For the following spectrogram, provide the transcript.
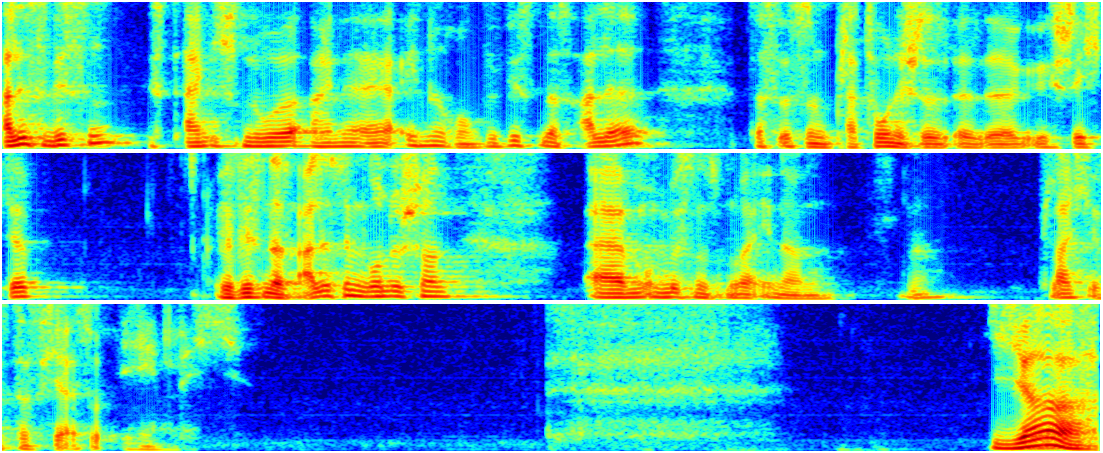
alles Wissen ist eigentlich nur eine Erinnerung. Wir wissen das alle. Das ist eine platonische äh, äh, Geschichte. Wir wissen das alles im Grunde schon. ähm, und müssen uns nur erinnern. Ne? Vielleicht ist das hier also ähnlich. Ja,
